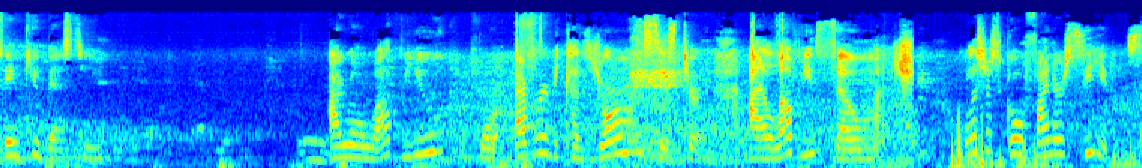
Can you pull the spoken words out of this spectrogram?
Thank you, bestie. I will love you forever because you're my sister. I love you so much. Let's just go find our seats.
